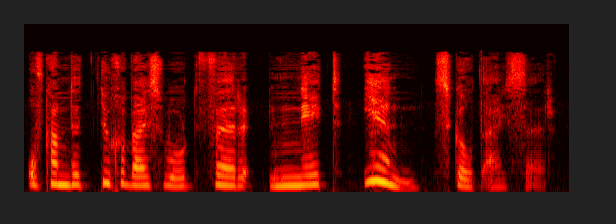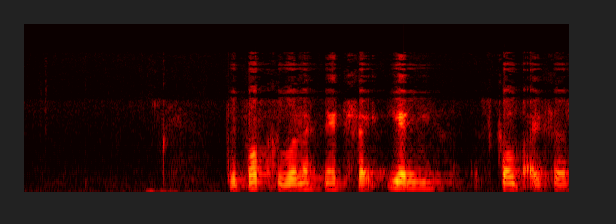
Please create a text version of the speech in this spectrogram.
of kan dit toegewys word vir net een skuldeiser? Dit word gewoonlik net vir een skuldeiser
